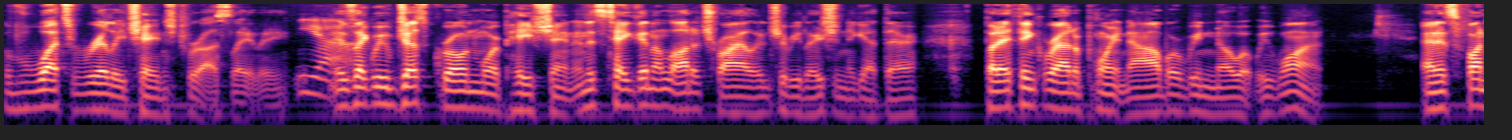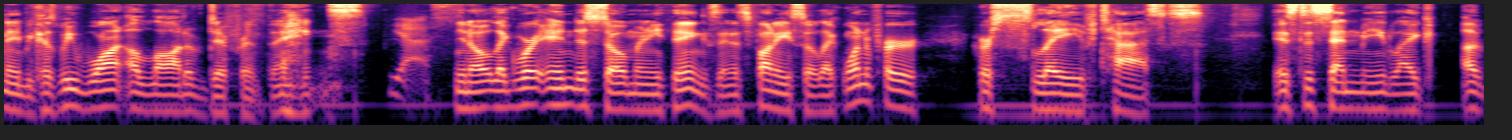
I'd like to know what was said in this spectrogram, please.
of what's really changed for us lately. Yeah. It's like we've just grown more patient and it's taken a lot of trial and tribulation to get there. But I think we're at a point now where we know what we want. And it's funny because we want a lot of different things. Yes. You know, like we're into so many things and it's funny. So like one of her her slave tasks is to send me like a,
